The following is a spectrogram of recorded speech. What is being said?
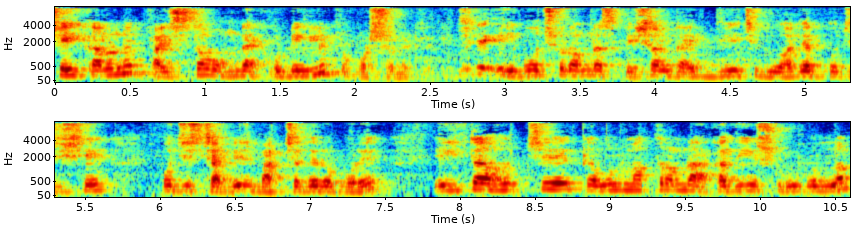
সেই কারণে প্রাইসটাও আমরা অ্যাকর্ডিংলি প্রপোর্শনেট রেখেছি। এই বছর আমরা স্পেশাল ড্রাইভ দিয়েছি দু হাজার পঁচিশে। পঁচিশ, ছাব্বিশ বাচ্চাদের ওপরে। এইটা হচ্ছে কেবলমাত্র আমরা আঁকা দিয়ে শুরু করলাম।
